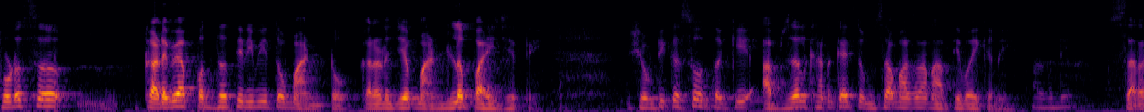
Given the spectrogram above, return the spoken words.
थोडंसं कडव्या पद्धतीने मी तो मांडतो. कारण जे मांडलं पाहिजे ते. शेवटी कसं होतं की अफजल खान काय तुमचा माझा नातेवाईक नाही. अगदी. सर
